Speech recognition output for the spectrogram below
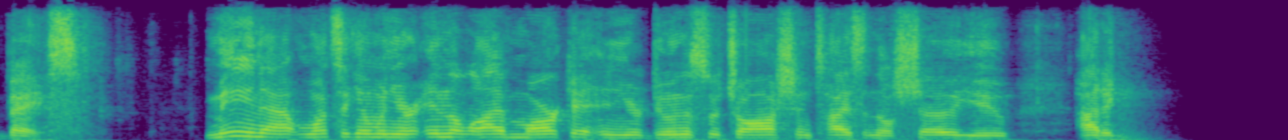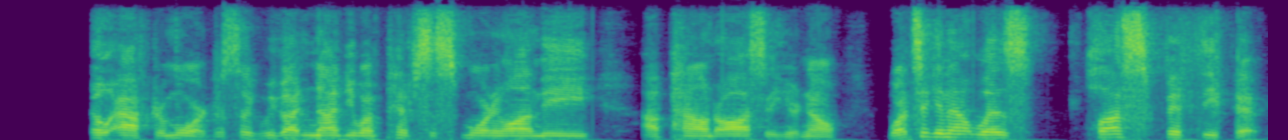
base. Meaning that once again when you're in the live market and you're doing this with Josh and Tyson, they'll show you how to go after more. Just like we got 91 pips this morning on the uh, pound Aussie here. No, once again that was plus 50 pips.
